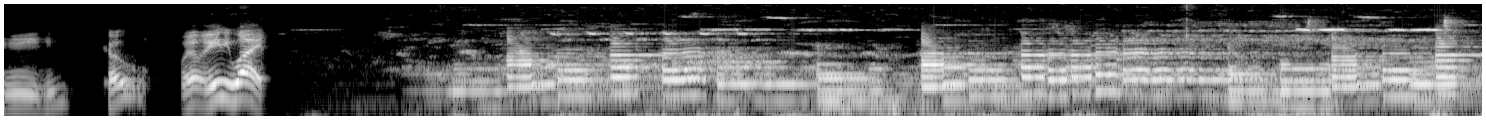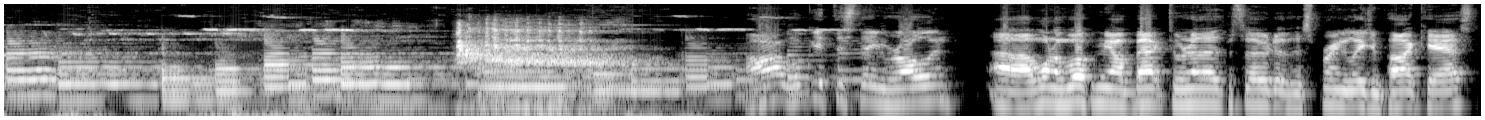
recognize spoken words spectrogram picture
Mm-hmm. Cool. Well, anyway. Alright, we'll get this thing rolling. Uh, I want to welcome y'all back to another episode of the Spring Legion podcast.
